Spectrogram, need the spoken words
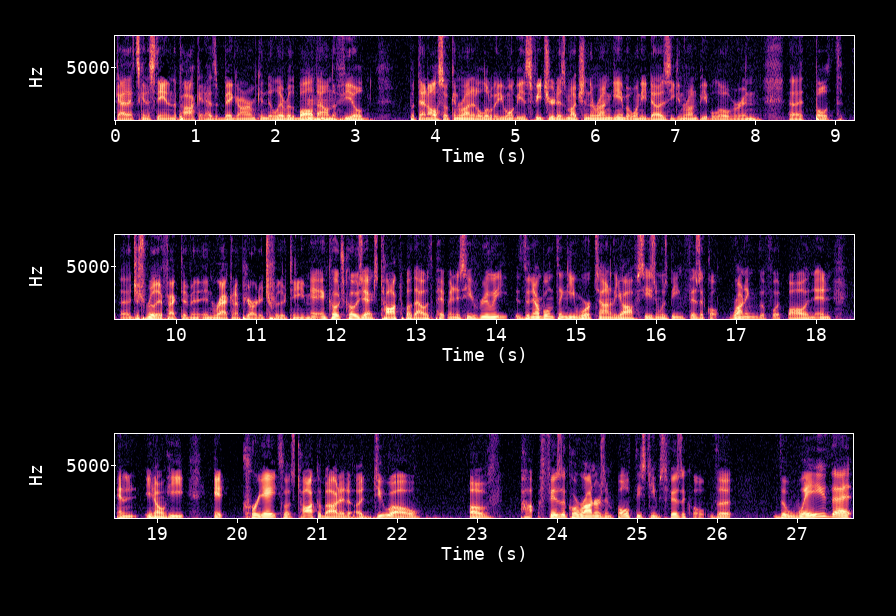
guy that's going to stand in the pocket, has a big arm, can deliver the ball Mhm. down the field. But then also can run it a little bit. He won't be as featured as much in the run game, but when he does, he can run people over, and uh, both uh, just really effective in, in racking up yardage for their team. And, and Coach Koziak's talked about that with Pittman. Is he really the number one thing he worked on in the offseason was being physical, running the football, and and and you know he it creates. Let's talk about it. A duo of physical runners, and both these teams physical. The the way that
